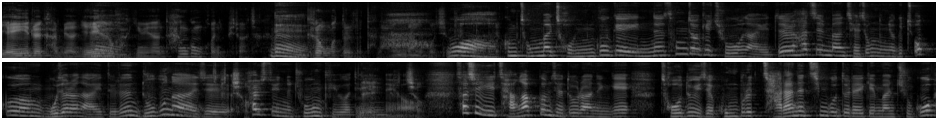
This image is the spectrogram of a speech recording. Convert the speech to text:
예일을 가면 예일로 네. 가기 위한 항공권이 필요하잖아요. 네. 그런 것들도 다 나온다고 보시면 될 것 와, 같아요. 그럼 정말 전국에 있는 성적이 좋은 아이들, 하지만 재정 능력이 조금 모자란 아이들은 누구나 이제 그쵸. 할수 있는 좋은 기회가 네, 되겠네요. 그렇죠. 사실 이 장학금 제도라는 게 저도 이제 공부를 잘하는 친구들에게만 주고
